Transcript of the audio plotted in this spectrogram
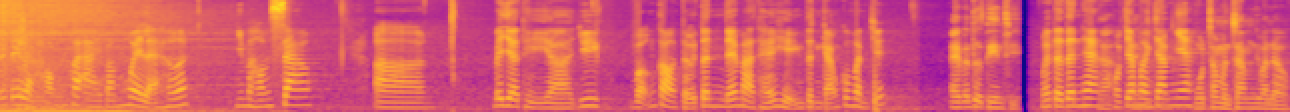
Rất tiếc là không có ai bấm quay lại hết. Nhưng mà không sao. À, Bây giờ thì à, Duy vẫn còn tự tin để mà thể hiện tình cảm của mình chứ. Em vẫn tự tin chị. Vẫn tự tin ha, Dạ, một trăm phần trăm nha. Một trăm phần trăm như ban đầu.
